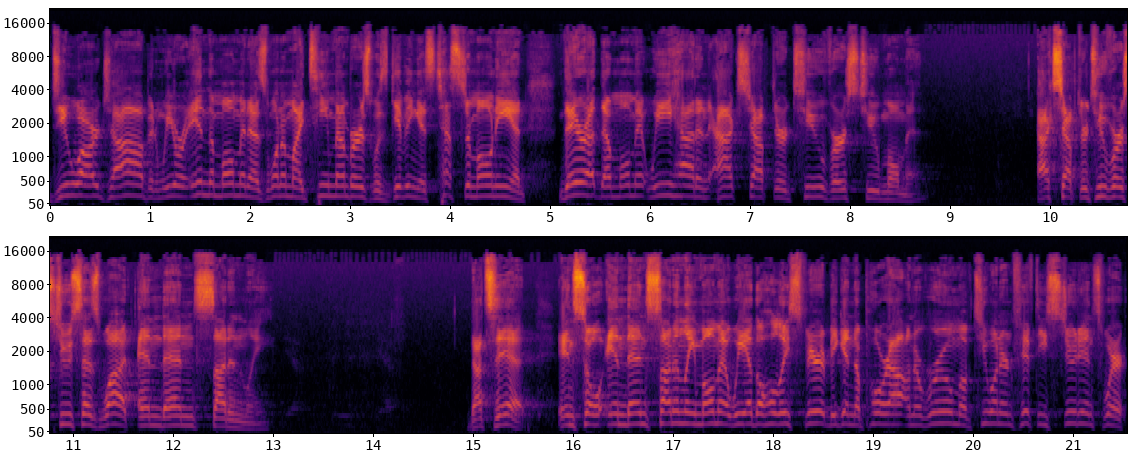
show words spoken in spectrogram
do our job, and we were in the moment as one of my team members was giving his testimony. And there at that moment, we had an Acts chapter 2, verse 2 moment. Acts chapter 2, verse 2 says what? And then suddenly. That's it. And so, and then suddenly, moment, we had the Holy Spirit begin to pour out in a room of 250 students, where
